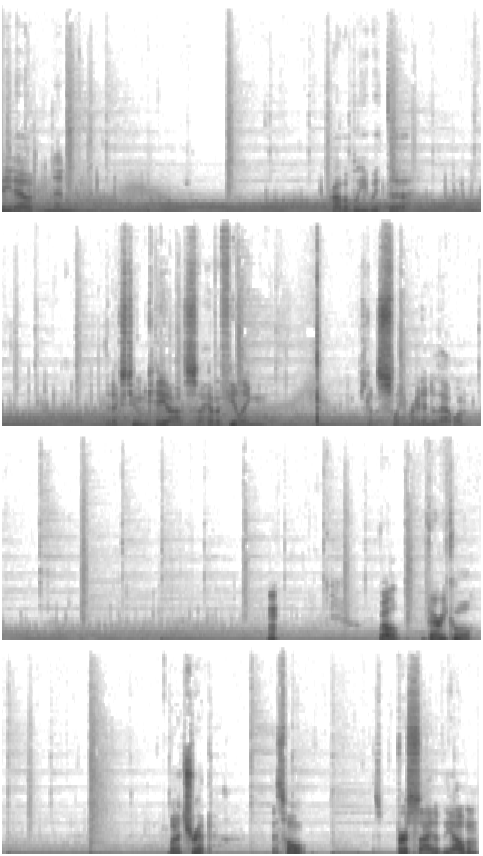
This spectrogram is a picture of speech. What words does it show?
Fade out, and then probably with the the next tune, Chaos, I have a feeling I'm just gonna slam right into that one. Hmm. Well, very cool. What a trip. This whole this first side of the album.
